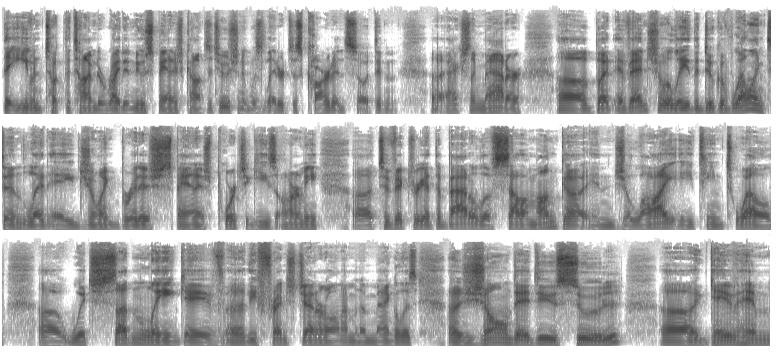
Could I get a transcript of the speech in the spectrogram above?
they even took the time to write a new Spanish constitution. It was later discarded, so it didn't uh, actually matter. Uh, but eventually, the Duke of Wellington led a joint British, Spanish, Portuguese army uh, to victory at the Battle of Salamanca in July 1812, uh, which suddenly gave uh, the French general, and I'm going to mangle this, uh, Jean de Dieu Soult, gave him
